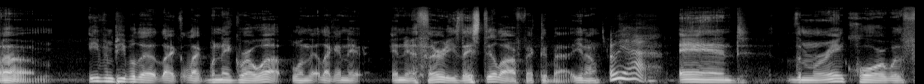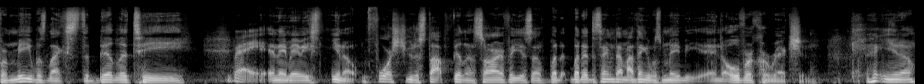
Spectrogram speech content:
um, even people that like like when they grow up when they like in their in their thirties, they still are affected by it. You know, Oh yeah. and the Marine Corps was for me was like stability Right. and they maybe you know forced you to stop feeling sorry for yourself but but at the same time i think it was maybe an overcorrection you know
